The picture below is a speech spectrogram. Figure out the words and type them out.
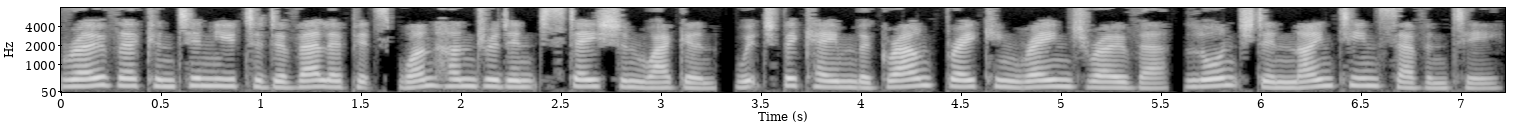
Rover continued to develop its 100-inch station wagon, which became the groundbreaking Range Rover, launched in 1970.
